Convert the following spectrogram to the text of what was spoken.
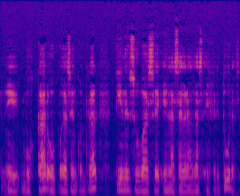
eh, buscar o puedas encontrar tienen su base en las sagradas escrituras.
